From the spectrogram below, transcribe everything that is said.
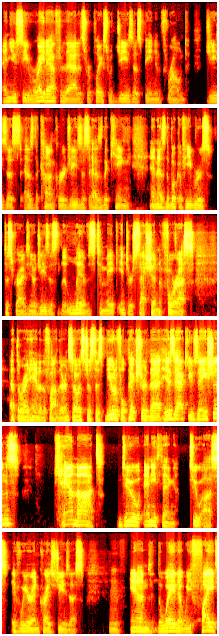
And you see right after that, it's replaced with Jesus being enthroned. Jesus as the conqueror, Jesus as the king. And as the book of Hebrews describes, you know, Jesus lives to make intercession for us at the right hand of the Father. And so it's just this beautiful picture that his accusations cannot do anything to us if we are in Christ Jesus. Hmm. And the way that we fight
